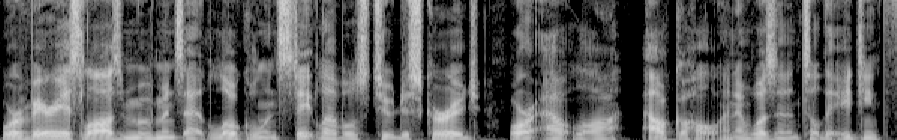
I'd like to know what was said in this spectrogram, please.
were various laws and movements at local and state levels to discourage or outlaw alcohol, and it wasn't until the 18th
